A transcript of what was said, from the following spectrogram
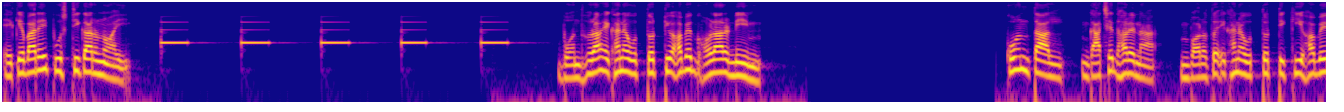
একেবারেই পুষ্টিকর নয়। বন্ধুরা, এখানে উত্তরটি হবে ঘোড়ার ডিম। কোন তাল গাছে ধরে না? বলো তো এখানে উত্তরটি কি হবে?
